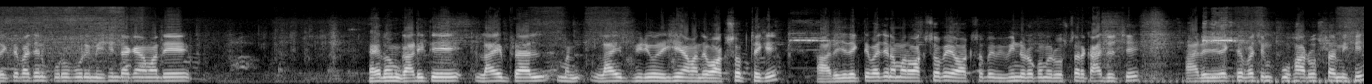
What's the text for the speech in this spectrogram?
দেখতে পাচ্ছেন পুরোপুরি মেশিনটাকে আমাদের একদম গাড়িতে লাইভ ট্রায়াল মানে লাইভ ভিডিও দেখি আমাদের ওয়ার্কশপ থেকে। আর এই যে দেখতে পাচ্ছেন আমার ওয়ার্কশপে ওয়ার্কশপে বিভিন্ন রকমের রোস্টার কাজ হচ্ছে। আর এই যে দেখতে পাচ্ছেন পোহা রোস্টার মেশিন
